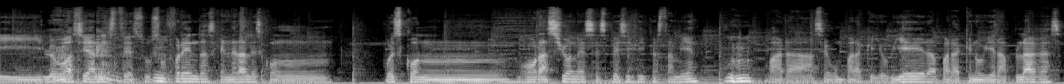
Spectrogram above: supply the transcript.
Y luego hacían este sus ofrendas generales con pues con oraciones específicas también para según para que lloviera, para que no hubiera plagas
